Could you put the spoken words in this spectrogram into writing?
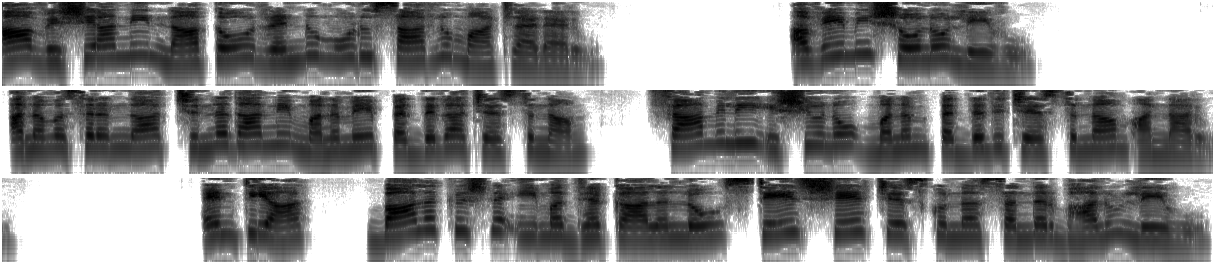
ఆ విషయాన్ని నాతో రెండు మూడు సార్లు మాట్లాడారు. అవేమీ షోలో లేవు. అనవసరంగా చిన్నదాన్ని మనమే పెద్దగా చేస్తున్నాం ఫ్యామిలీ ఇష్యూను మనం పెద్దది చేస్తున్నాం అన్నారు. ఎన్టీఆర్ బాలకృష్ణ ఈ మధ్య కాలంలో స్టేజ్ షేర్ చేసుకున్న సందర్భాలు లేవు.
